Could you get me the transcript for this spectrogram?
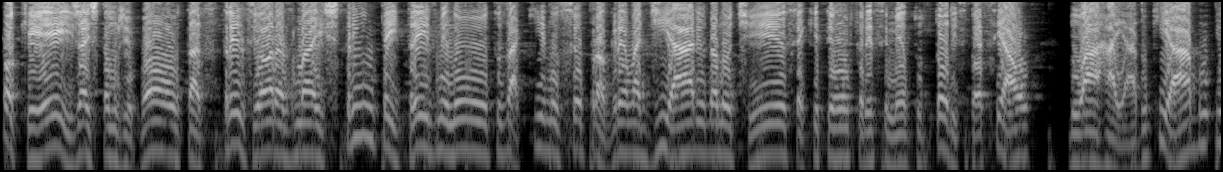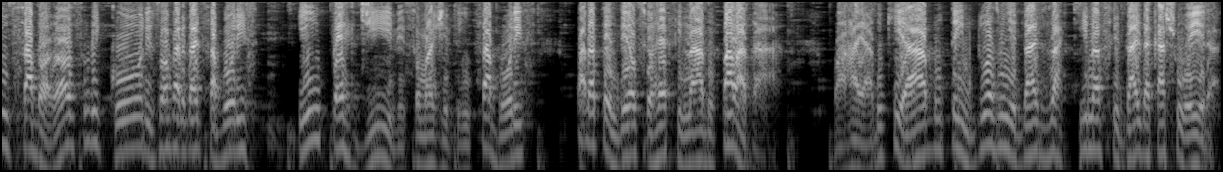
Ok, já estamos de volta às 13 horas mais 33 minutos aqui no seu programa Diário da Notícia. Aqui tem um oferecimento todo especial do Arraiado Quiabo e os saborosos licores, uma variedade de sabores imperdíveis. São mais de 20 sabores para atender ao seu refinado paladar. O Arraiado Quiabo tem duas unidades aqui na cidade da Cachoeira.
